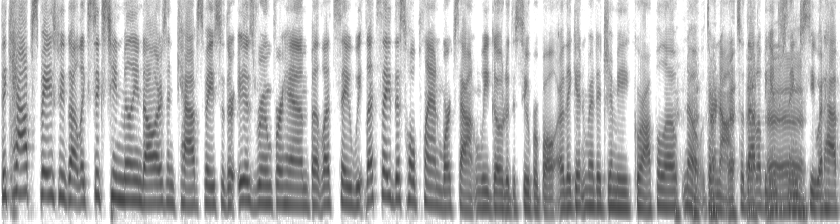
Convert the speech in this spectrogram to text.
The cap space we've got like 16 million dollars in cap space, so there is room for him. But let's say we let's say this whole plan works out and we go to the Super Bowl. Are they getting rid of Jimmy Garoppolo? No, they're not. So that'll be interesting to see what happens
